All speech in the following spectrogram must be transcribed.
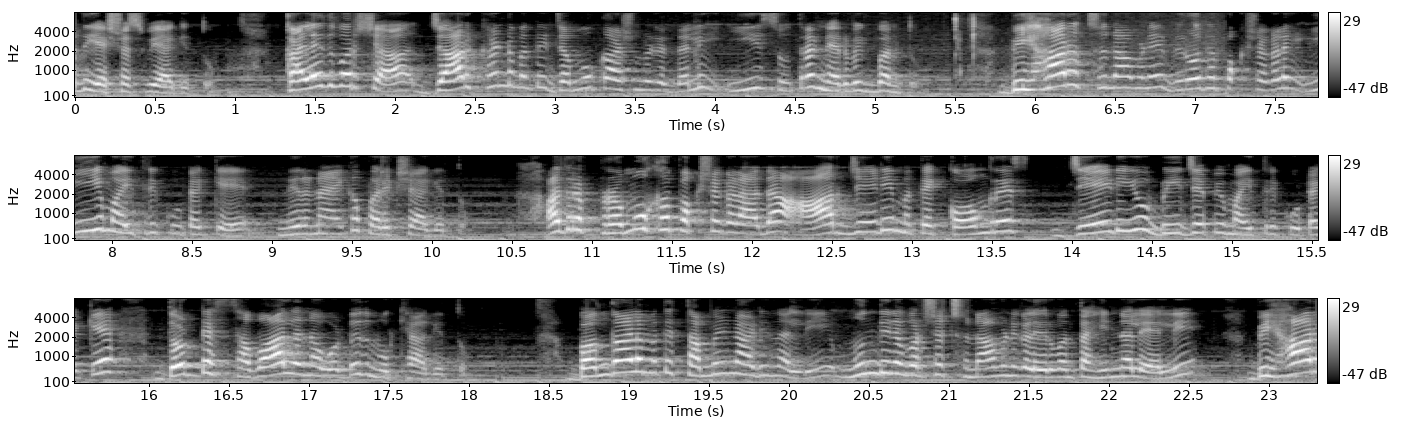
ಅದು ಯಶಸ್ವಿಯಾಗಿತ್ತು. ಕಳೆದ ವರ್ಷ ಜಾರ್ಖಂಡ್ ಮತ್ತೆ ಜಮ್ಮು ಕಾಶ್ಮೀರದಲ್ಲಿ ಈ ಸೂತ್ರ ನೆರವಿಗೆ ಬಂತು. ಬಿಹಾರ ಚುನಾವಣೆ ವಿರೋಧ ಪಕ್ಷಗಳ ಈ ಮೈತ್ರಿಕೂಟಕ್ಕೆ ನಿರ್ಣಾಯಕ ಪರೀಕ್ಷೆ ಆಗಿತ್ತು. ಅದರ ಪ್ರಮುಖ ಪಕ್ಷಗಳಾದ ಆರ್ ಜೆ ಡಿ ಮತ್ತೆ Congress, J D U BJP ಮೈತ್ರಿಕೂಟಕ್ಕೆ ದೊಡ್ಡ ಸವಾಲನ್ನ ಒಡ್ಡೋದು ಮುಖ್ಯ ಆಗಿತ್ತು. ಬಂಗಾಳ ಮತ್ತು ತಮಿಳುನಾಡಿನಲ್ಲಿ ಮುಂದಿನ ವರ್ಷ ಚುನಾವಣೆಗಳಿರುವಂಥ ಹಿನ್ನೆಲೆಯಲ್ಲಿ ಬಿಹಾರ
